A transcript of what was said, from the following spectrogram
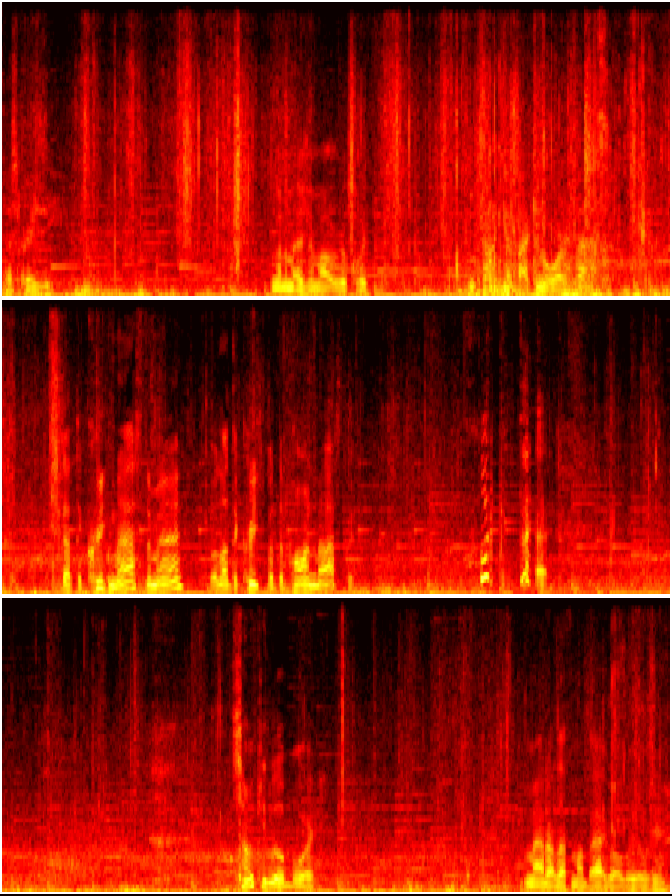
that's crazy i'm gonna measure him out real quick i'm trying to get back in the water fast. Got the creek master man. Well not the creek but the pond master. Look at that. Chunky little boy. Mad I left my bag all the way over here.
